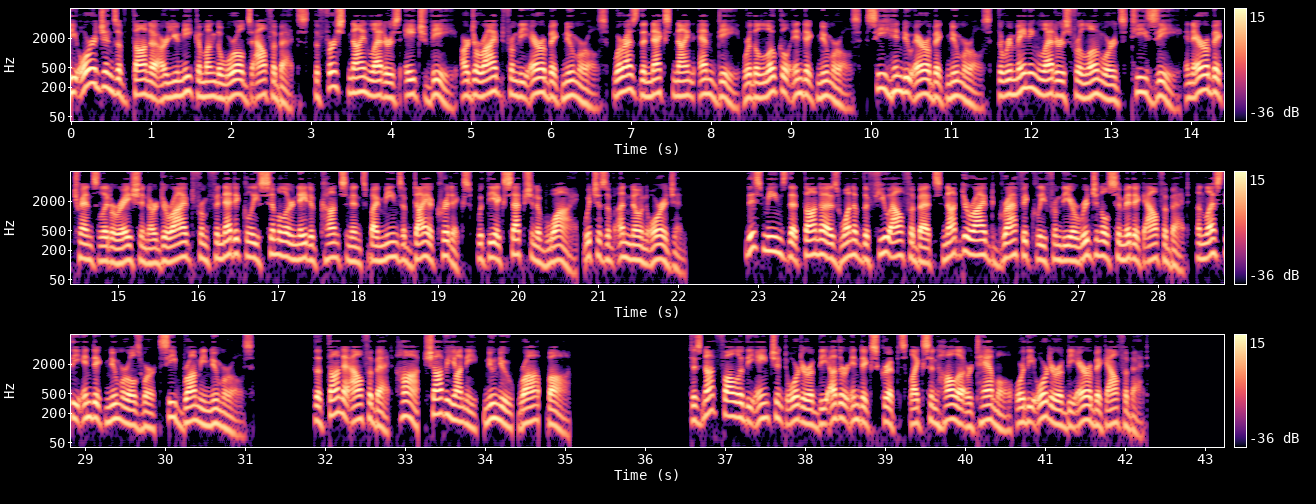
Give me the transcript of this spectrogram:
The origins of Thaana are unique among the world's alphabets. The first nine letters HV are derived from the Arabic numerals, whereas the next nine MD were the local Indic numerals. See Hindu-Arabic numerals. The remaining letters for loanwords TZ and Arabic transliteration are derived from phonetically similar native consonants by means of diacritics, with the exception of Y, which is of unknown origin. This means that Thaana is one of the few alphabets not derived graphically from the original Semitic alphabet, unless the Indic numerals were see Brahmi numerals. The Thaana alphabet ha, Shavayani, Nunu, Ra, Ba, does not follow the ancient order of the other Indic scripts like Sinhala or Tamil or the order of the Arabic alphabet.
